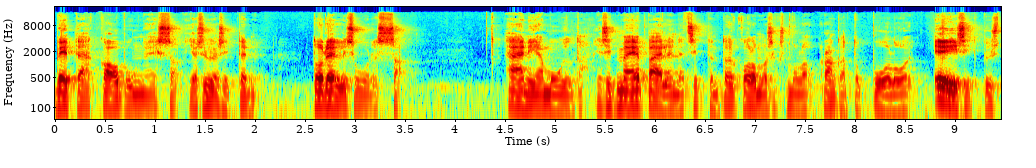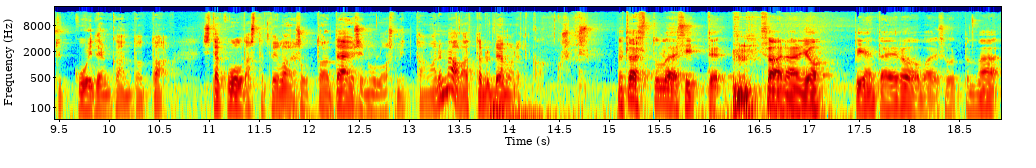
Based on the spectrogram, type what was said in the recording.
vetää kaupungeissa ja syö sitten todellisuudessa ääniä muilta. Ja sitten mä epäilen, että sitten toi kolmoseksi mulla rankattu puolue ei sit pysty kuitenkaan tota, sitä kultaista tilaisuuttaan täysin ulosmittaamaan, niin mä oon laittanut demarit kakkoseksi. No tästä tulee sitten, saadaan jo pientä eroavaisuutta. Mä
